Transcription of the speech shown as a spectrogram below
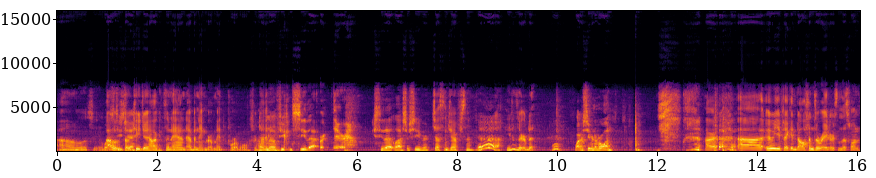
Um, let's see. What's oh, so TJ? T.J. Hockenson and Evan Engram made the Pro Bowl for I don't know if you can see that right there. You see that last receiver? Justin Jefferson. Yeah. He deserved it. yeah. Wide receiver number one. All right. uh, who are you picking, Dolphins or Raiders in this one?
